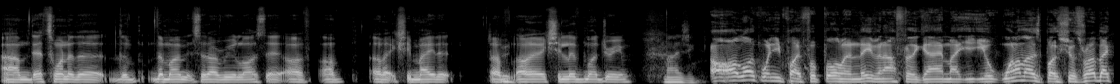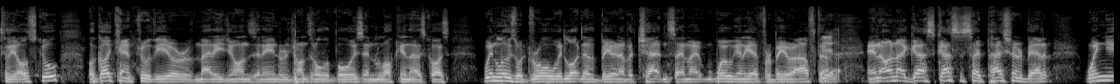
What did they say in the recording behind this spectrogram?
um, that's one of the, the, the moments that I realised that I've, I've, I've actually made it. I've, I've actually lived my dream. Amazing. I I like when you play football and even after the game, mate, you- you're one of those blokes. You'll throw back to the old school. Like I came through the era of Matty Johns and Andrew Johns and all the boys and locking those guys. Win, lose or draw, we'd like to have a beer and have a chat and say, mate, where are we going to go for a beer after? Yeah. And I know Gus, Gus is so passionate about it. When you,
